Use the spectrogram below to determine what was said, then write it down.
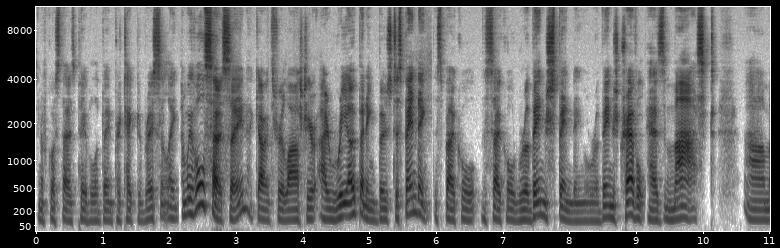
And of course, those people have been protected recently. And we've also seen, going through last year, a reopening boost to spending. The so-called revenge spending or revenge travel has masked um,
